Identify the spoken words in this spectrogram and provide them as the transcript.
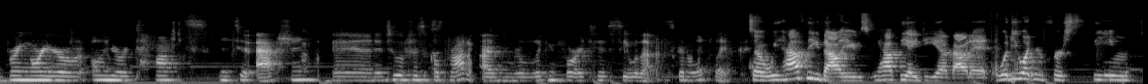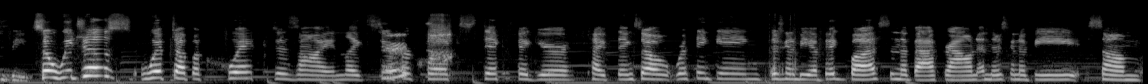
bring all your all your thoughts into action and into a physical product. I'm really looking forward to see what that's gonna look like. So we have the values, we have the idea about it. What do you want your first theme to be? So we just whipped up a quick design, like super quick stick figure type thing. So we're thinking there's going to be a big bus in the background and there's going to be some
